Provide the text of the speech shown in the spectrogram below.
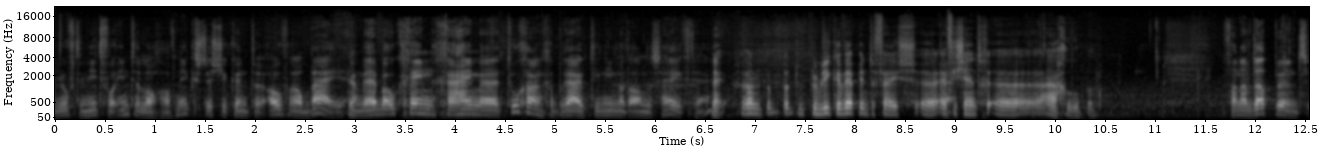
je hoeft er niet voor in te loggen of niks, dus je kunt er overal bij. Ja. En we hebben ook geen geheime toegang gebruikt die niemand anders heeft. Hè? Nee, gewoon de publieke webinterface uh, efficiënt uh, aangeroepen. Vanaf dat punt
